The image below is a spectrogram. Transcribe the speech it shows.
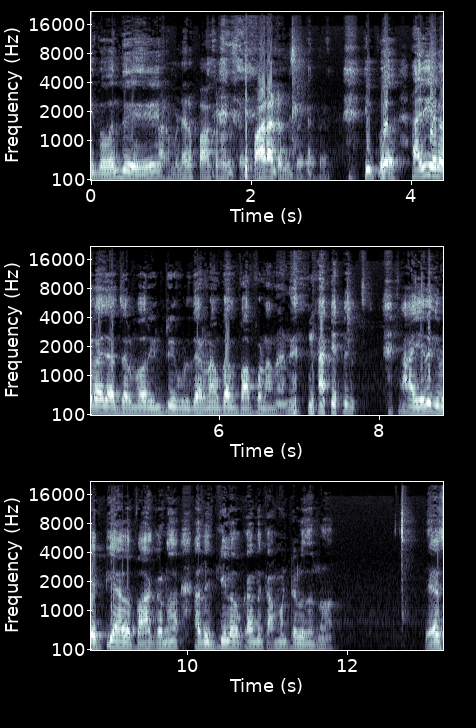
இப்போ வந்து அரை மணி நேரம் பார்க்கணும் சார். பாராட்டணும் சார் இப்போ ஹரிஹர ராஜா சர்மா ஒரு இன்டர்வியூ கொடுக்காரு. நான் உட்காந்து பார்ப்பேனா நான்? நான் எதுக்கு நான் எதுக்கு வெட்டியாக அதை பார்க்கணும்? அதுக்கு கீழே உட்காந்து கமெண்ட் எழுதணும். பேச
